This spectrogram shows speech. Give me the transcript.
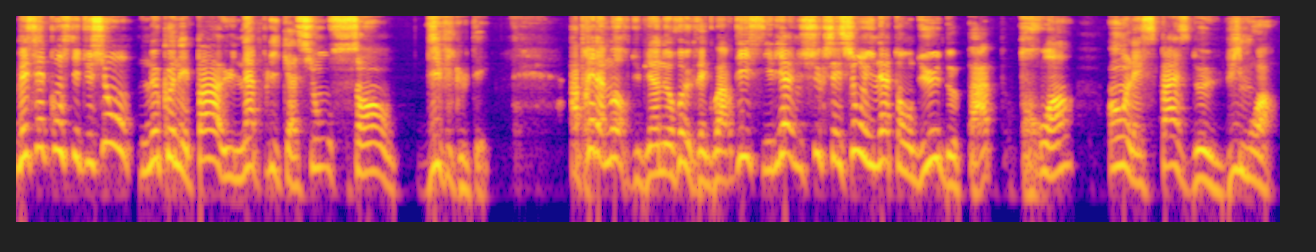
Mais cette constitution ne connaît pas une application sans difficulté. Après la mort du bienheureux Grégoire X, il y a une succession inattendue de papes, trois en l'espace de huit mois.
